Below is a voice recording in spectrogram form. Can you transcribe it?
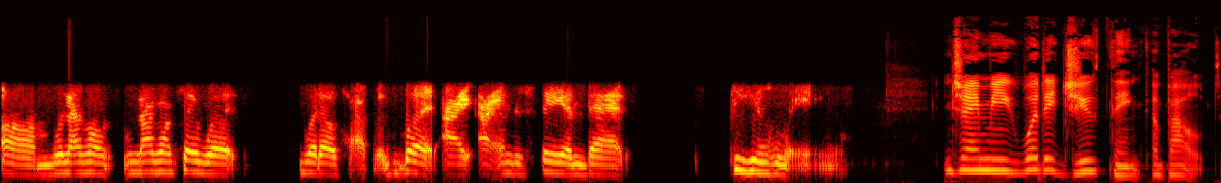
Um, we're not going, we're not going to say what, what else happens, but I, I understand that feeling Jamie, what did you think about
